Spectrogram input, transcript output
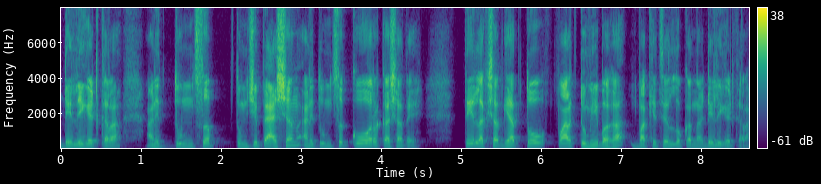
डेलिगेट करा आणि तुमचं तुमची पॅशन आणि तुमचं कोअर कशात आहे ते लक्षात घ्या. तो पार्ट तुम्ही बघा बाकीचे लोकांना डेलिगेट करा.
